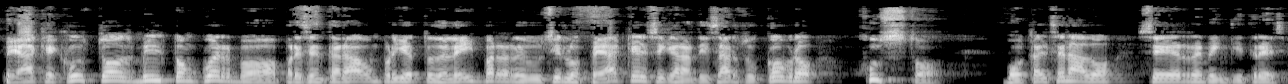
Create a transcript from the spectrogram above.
Peaje Justos, Milton Cuervo presentará un proyecto de ley para reducir los peajes y garantizar su cobro justo. Vota el Senado CR23.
